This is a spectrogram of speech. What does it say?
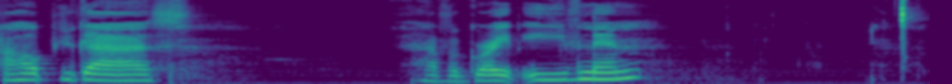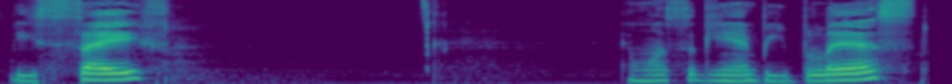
I hope you guys have a great evening. Be safe. Once again, be blessed.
